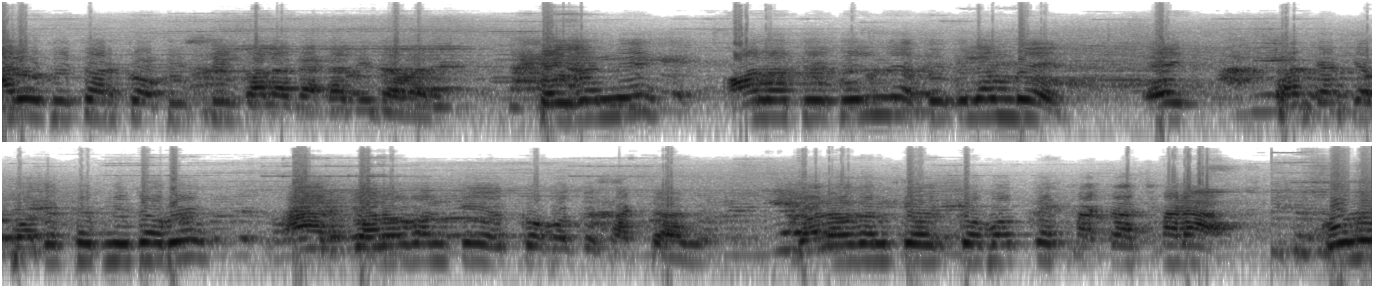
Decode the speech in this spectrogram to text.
আরও বিতর্ক বিশৃঙ্খলা দেখা দিতে পারে। সেই জন্য অনতিবিলম্বে বিলম্বে এই সরকারকে পদক্ষেপ নিতে হবে আর জনগণকে ঐক্যবদ্ধ থাকতে হবে। জনগণকে ঐক্যবদ্ধ থাকা ছাড়া কোনো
